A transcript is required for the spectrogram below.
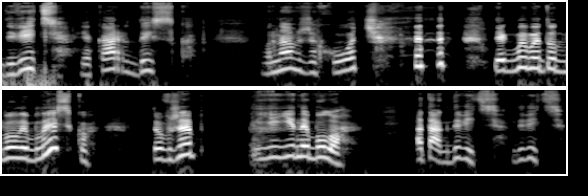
Дивіться, яка редиска. Вона вже хоче. Якби ми тут були близько, то вже б її не було. А так, дивіться, дивіться.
